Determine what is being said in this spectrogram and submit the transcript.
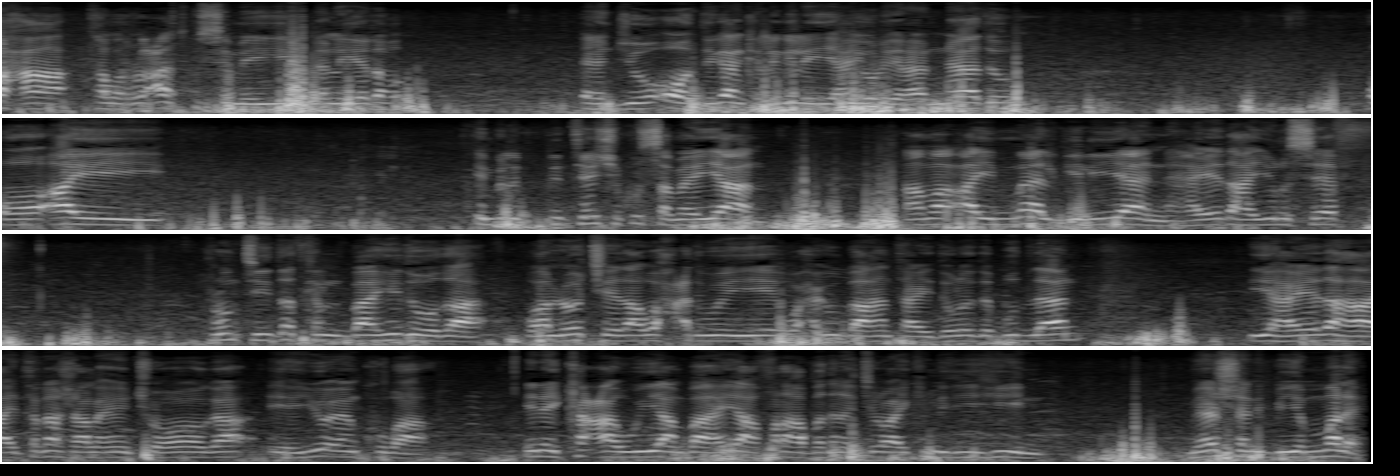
Waxaa tabarrucaad ku sameeyey dhallinyaro n g o deegaanka laga leeyahay oo la yidhaha naado oo ay implementation ku sameeyaan ama ay maalgeliyaan hay'adaha unisef runtii dadkan baahidooda waa loo jeedaa wax cad weeye waxay u baahan tahay dowladda puntland iyo hay'adaha international n g o-ga iyo u n kuba inay ka caawiyaan baahiyaha faraha badana jiro ay ka mid yihiin. Meeshan biyo ma leh.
